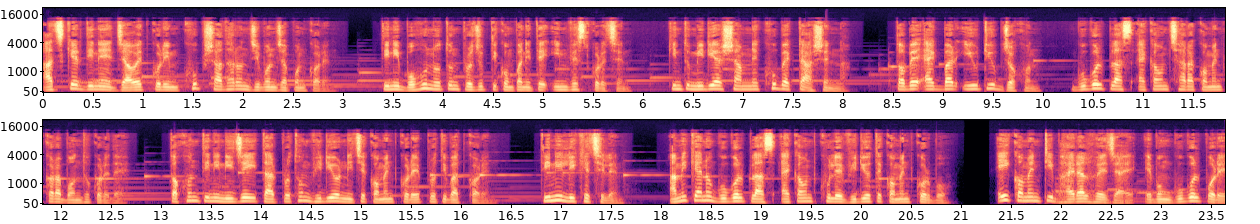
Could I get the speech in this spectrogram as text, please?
আজকের দিনে জাওয়েদ করিম খুব সাধারণ জীবনযাপন করেন। তিনি বহু নতুন প্রযুক্তি কোম্পানিতে ইনভেস্ট করেছেন, কিন্তু মিডিয়ার সামনে খুব একটা আসেন না। তবে একবার ইউটিউব যখন গুগল প্লাস অ্যাকাউন্ট ছাড়া কমেন্ট করা বন্ধ করে দেয়, তখন তিনি নিজেই তার প্রথম ভিডিওর নিচে কমেন্ট করে প্রতিবাদ করেন। তিনি লিখেছিলেন, আমি কেন গুগল প্লাস অ্যাকাউন্ট খুলে ভিডিওতে কমেন্ট করব? এই কমেন্টটি ভাইরাল হয়ে যায় এবং গুগল পরে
